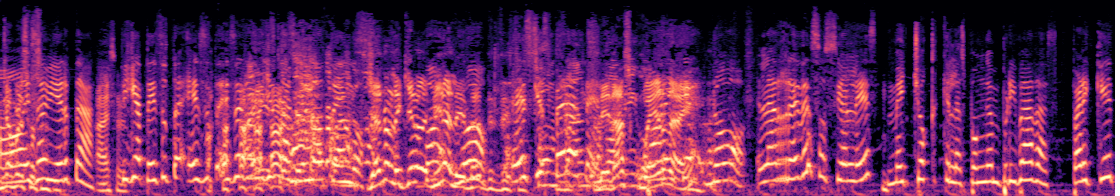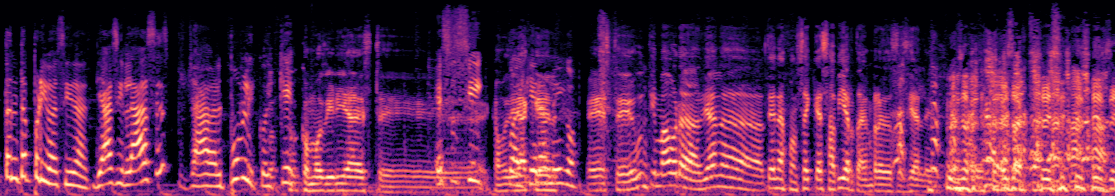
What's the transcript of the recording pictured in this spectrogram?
no, nombre es, José- abierta. Ah, es abierta. Fíjate, eso ta- ese, rollo también lo tengo. Ya no le quiero. Mira, no, es que espérate. Le das más amigo. cuerda, ¿Para ¿eh? No, las redes sociales me choca que las pongan privadas. ¿Para qué tanta privacidad? Ya, si la haces, pues ya al público. ¿Y qué? Como diría este. Eso sí, como diría cualquier aquel, amigo. Este, última hora, Diana, Diana Fonseca es abierta en redes sociales. Exacto, sí, sí, sí, sí,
